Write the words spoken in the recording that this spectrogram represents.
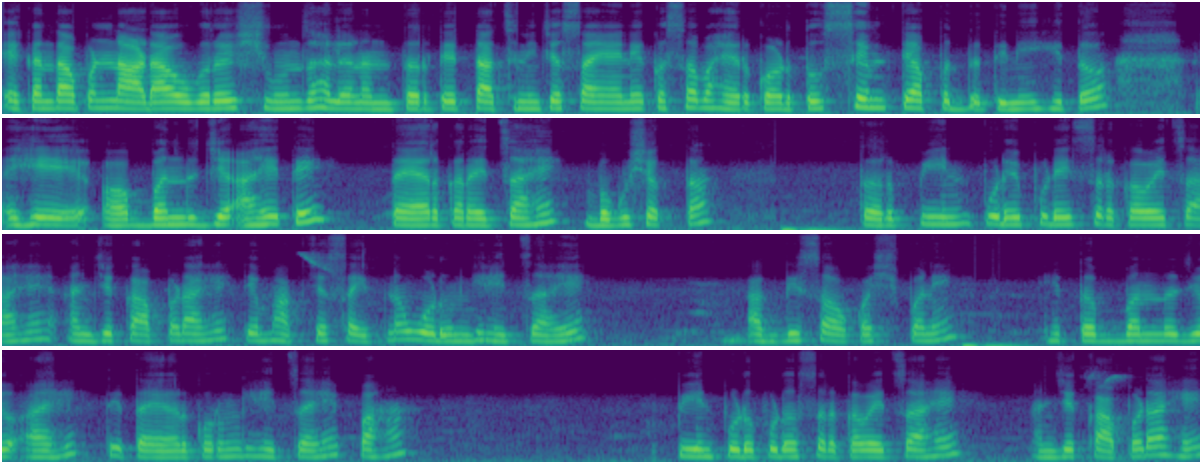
एखादा आपण नाडा वगैरे शिवून झाल्यानंतर ते टाचणीच्या साह्याने कसं बाहेर काढतो सेम त्या पद्धतीने इथं हे बंद जे आहे ते तयार करायचं आहे. बघू शकता. तर पिन पुढे पुढे सरकवायचं आहे आणि जे कापड आहे ते मागच्या साईडनं ओढून घ्यायचं आहे. अगदी सावकाशपणे इथं बंद जो आहे ते तयार करून घ्यायचं आहे. पहा. पिन पुढं पुढं सरकवायचं आहे आणि जे कापड आहे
